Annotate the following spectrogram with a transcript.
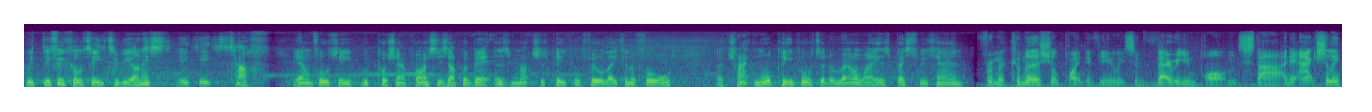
With difficulty, to be honest. It, it's tough. Yeah, unfortunately, we push our prices up a bit as much as people feel they can afford attract more people to the railway as best we can. From a commercial point of view, it's a very important start, and it actually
